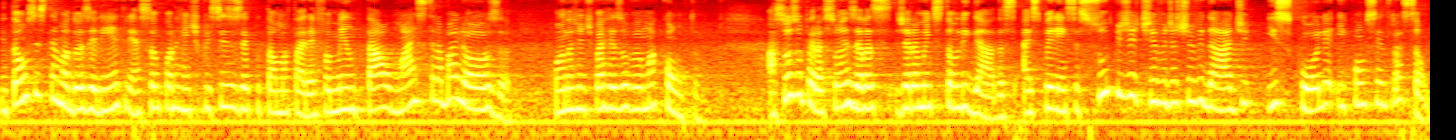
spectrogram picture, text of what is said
Então, o sistema 2 ele entra em ação quando a gente precisa executar uma tarefa mental mais trabalhosa, quando a gente vai resolver uma conta. As suas operações, elas geralmente estão ligadas à experiência subjetiva de atividade, escolha e concentração.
